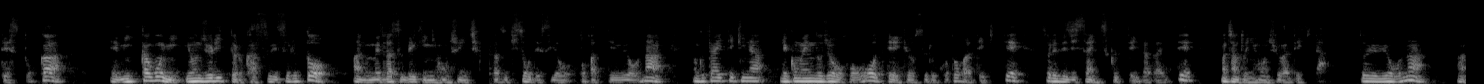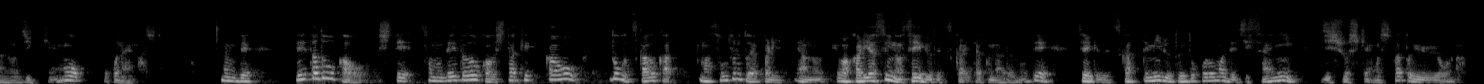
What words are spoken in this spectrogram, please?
ですとか、3日後に40リットル加水するとあの目指すべき日本酒に近づきそうですよとかっていうような具体的なレコメンド情報を提供することができて、それで実際に作っていただいて、まあ、ちゃんと日本酒ができたというようなあの実験を行いました。なので、データ同化をして、そのデータ同化をした結果をどう使うか、まあ、そうするとやっぱりあの分かりやすいのは制御で使いたくなるので、制御で使ってみるというところまで実際に実証試験をしたというような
